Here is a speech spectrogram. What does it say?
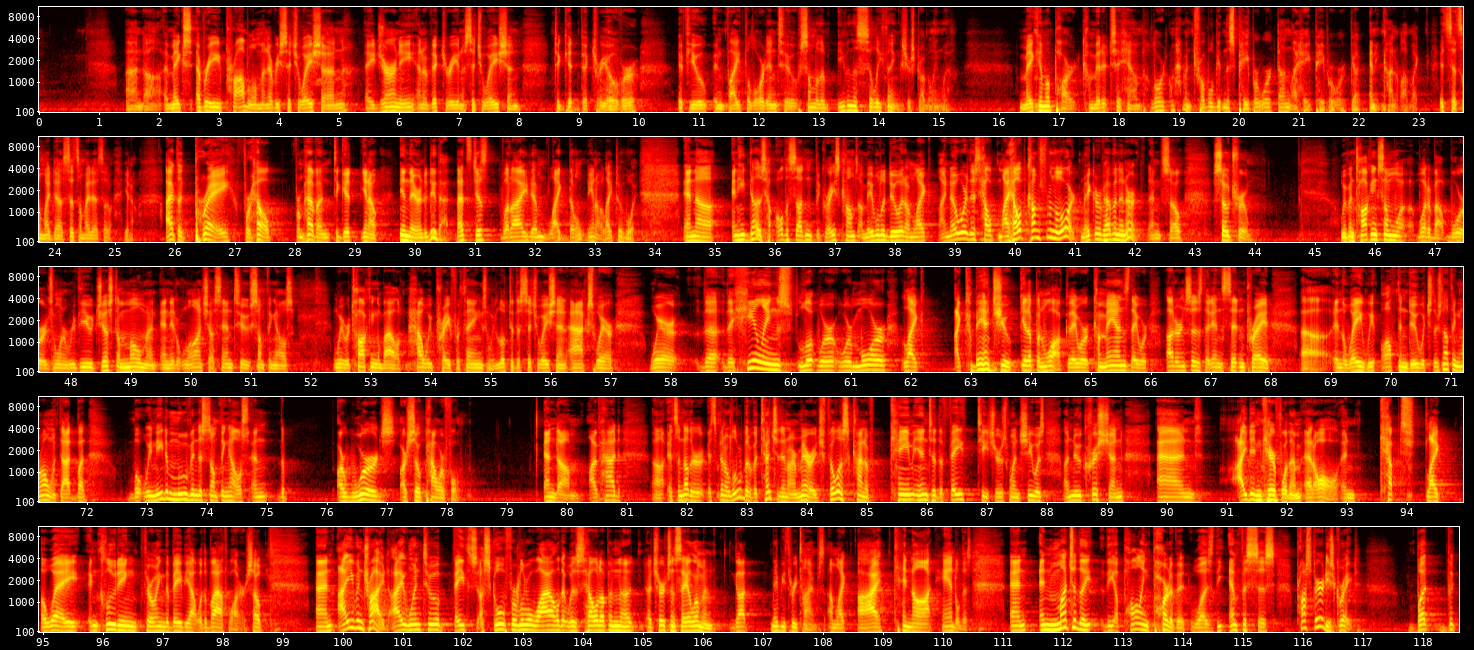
And uh, it makes every problem and every situation a journey and a victory in a situation to get victory over if you invite the Lord into some of the, even the silly things you're struggling with. Make him a part, commit it to him. Lord, I'm having trouble getting this paperwork done. I hate paperwork, any kind of, I'm like, it sits on my desk, sits on my desk, you know. I have to pray for help from heaven to get, you know, in there and to do that. That's just what I am like, don't, you know, like to avoid. And, uh, and he does. All of a sudden, the grace comes. I'm able to do it. I'm like, I know where this help, my help comes from the Lord, maker of heaven and earth. And so, so true. We've been talking somewhat about words. I want to review just a moment, and it'll launch us into something else. We were talking about how we pray for things, and we looked at the situation in Acts where, where the, the healings look, were, were more like I command you, get up and walk. They were commands, they were utterances. They didn't sit and pray uh, in the way we often do, which there's nothing wrong with that. But, but we need to move into something else, and the, our words are so powerful. And um, I've had, uh, it's another, it's been a little bit of a tension in our marriage. Phyllis kind of came into the faith teachers when she was a new Christian, and I didn't care for them at all and kept like away, including throwing the baby out with the bathwater. So, and I even tried. I went to a faith a school for a little while that was held up in a, a church in Salem and got maybe three times. I'm like, I cannot handle this. And, and much of the, the appalling part of it was the emphasis prosperity is great, but the,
